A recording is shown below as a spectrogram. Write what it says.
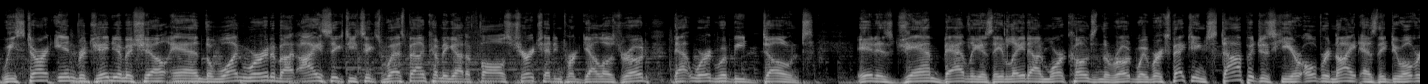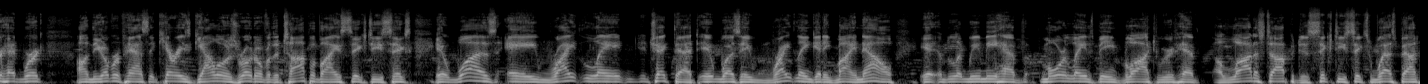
We start in Virginia, Michelle, and the one word about I 66 westbound coming out of Falls Church heading toward Gallows Road, that word would be don't. It is jammed badly as they lay down more cones in the roadway. We're expecting stoppages here overnight as they do overhead work on the overpass that carries Gallows Road over the top of I 66. It was a right lane. Check that. It was a right lane getting by. Now it, we may have more lanes being blocked. We have a lot of stoppages. 66 westbound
